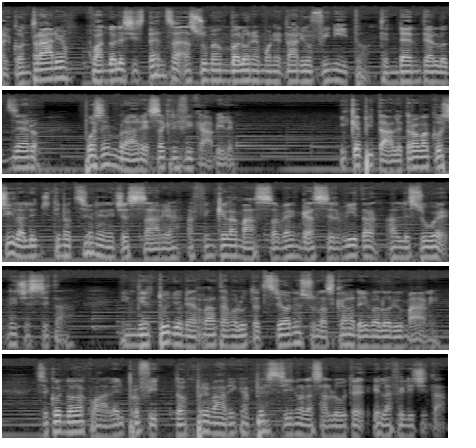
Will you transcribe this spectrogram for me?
Al contrario, quando l'esistenza assume un valore monetario finito, tendente allo zero, può sembrare sacrificabile. Il capitale trova così la legittimazione necessaria affinché la massa venga asservita alle sue necessità, in virtù di un'errata valutazione sulla scala dei valori umani, secondo la quale il profitto prevarica persino la salute e la felicità.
